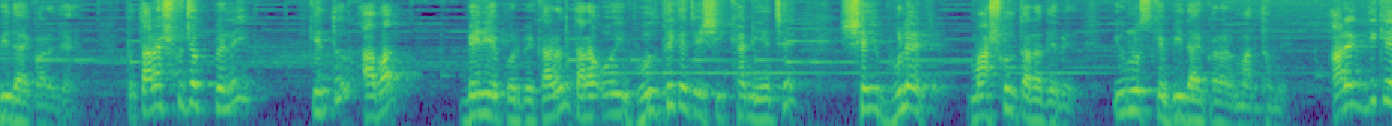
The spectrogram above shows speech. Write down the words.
বিদায় করা যায়। তো তারা সুযোগ পেলেই কিন্তু আবার বেরিয়ে পড়বে, কারণ তারা ওই ভুল থেকে যে শিক্ষা নিয়েছে, সেই ভুলের মাসুল তারা দেবে ইউনুসকে বিদায় করার মাধ্যমে। আরেকদিকে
